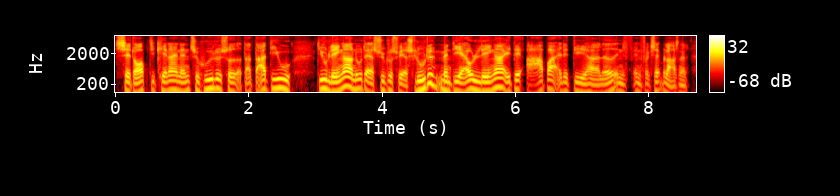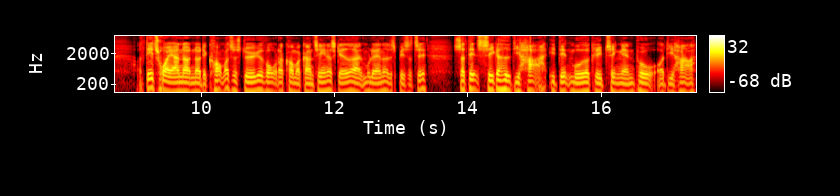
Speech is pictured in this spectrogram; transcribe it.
setup. De kender hinanden til hudløshed, og der, der er de jo, de er jo længere nu, deres cyklus ved at slutte, men de er jo længere i det arbejde, de har lavet, end, end for eksempel Arsenal. Og det tror jeg, når, når det kommer til stykket, hvor der kommer karantæner, skader og alt muligt andet, der spidser til, så den sikkerhed, de har i den måde at gribe tingene an på, og de har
